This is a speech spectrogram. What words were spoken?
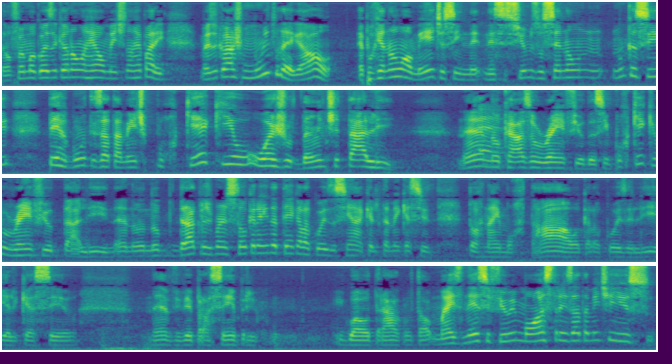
então foi uma coisa que eu não realmente não reparei. Mas o que eu acho muito legal é porque normalmente assim ne- nesses filmes você não nunca se pergunta exatamente por que que o, o ajudante tá ali. Né? É. No caso o Renfield, assim, por que, que o Renfield tá ali? Né? No, no Drácula de Bram Stoker ainda tem aquela coisa assim, ah, que ele também quer se tornar imortal, aquela coisa ali, ele quer ser, né, viver para sempre igual o Drácula e tal. Mas nesse filme mostra exatamente isso.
